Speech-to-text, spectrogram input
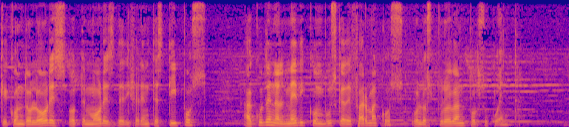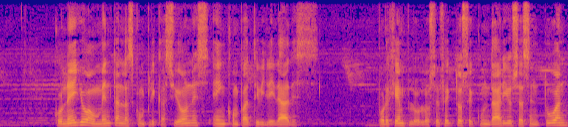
que con dolores o temores de diferentes tipos acuden al médico en busca de fármacos o los prueban por su cuenta. Con ello aumentan las complicaciones e incompatibilidades por ejemplo, los efectos secundarios se acentúan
